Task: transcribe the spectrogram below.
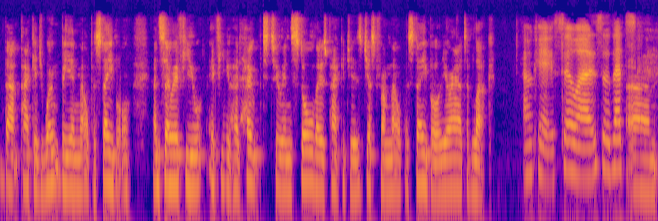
that package won't be in Melpa stable. And so if you if you had hoped to install those packages just from Melpa stable, you're out of luck. Okay, so uh, so that's um,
